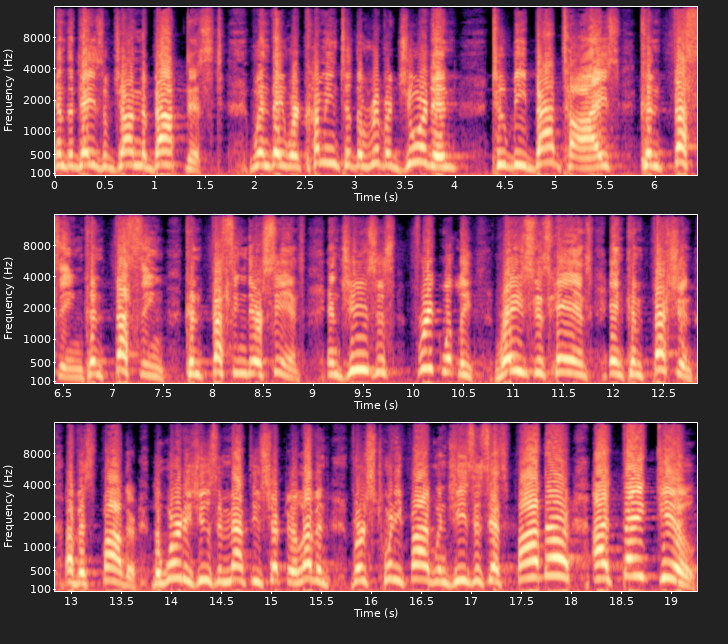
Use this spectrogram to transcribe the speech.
in the days of John the Baptist when they were coming to the River Jordan to be baptized, confessing, confessing, confessing their sins. And Jesus frequently raised his hands in confession of his Father. The word is used in Matthew chapter 11, verse 25, when Jesus says, Father, I thank you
